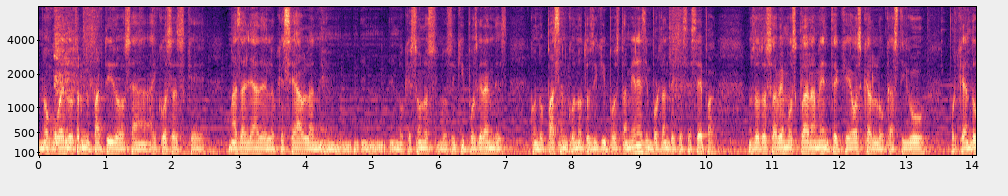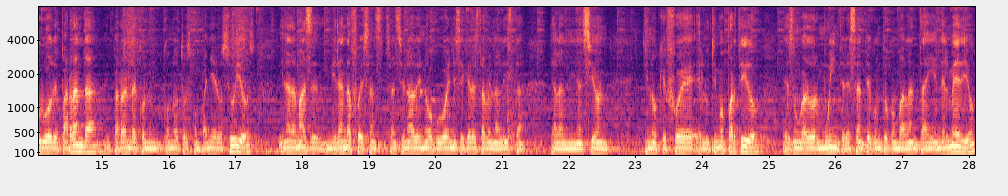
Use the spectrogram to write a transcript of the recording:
No jugó el otro en partido, o sea, hay cosas que más allá de lo que se hablan en, lo que son los, equipos grandes, cuando pasan con otros equipos, también es importante que se sepa. Nosotros sabemos claramente que Oscar lo castigó porque anduvo de parranda, y parranda con, con otros compañeros suyos, y nada más eh, Miranda fue san- sancionado y no jugó y ni siquiera estaba en la lista de la alineación en lo que fue el último partido. Es un jugador muy interesante junto con Balanta ahí en el medio.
